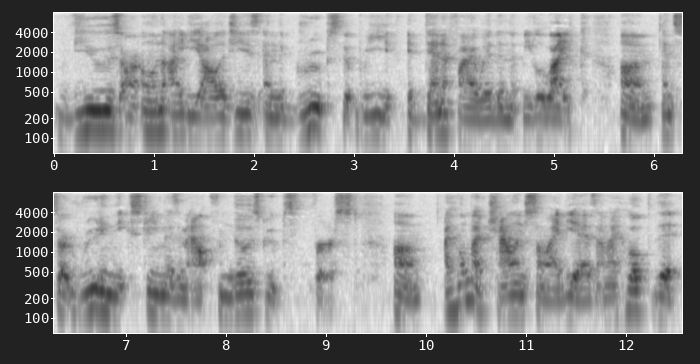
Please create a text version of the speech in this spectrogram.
views, our own ideologies, and the groups that we identify with and that we like, um, and start rooting the extremism out from those groups first. Um, I hope I've challenged some ideas, and I hope that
